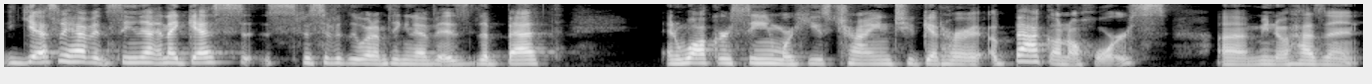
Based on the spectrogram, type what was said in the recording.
yes, we haven't seen that, and I guess specifically what I'm thinking of is the Beth and Walker scene where he's trying to get her uh, back on a horse. Um, you know, hasn't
